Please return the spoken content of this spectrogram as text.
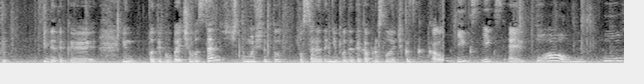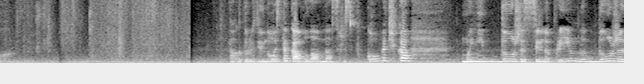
Тут іде таке, він по типу печиво сендвіч, тому що тут посередині буде така прослоєчка з какао. XXL. Вау! Ух! Так, друзі, ну ось така була в нас розпаковочка. Мені дуже сильно приємно, дуже,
